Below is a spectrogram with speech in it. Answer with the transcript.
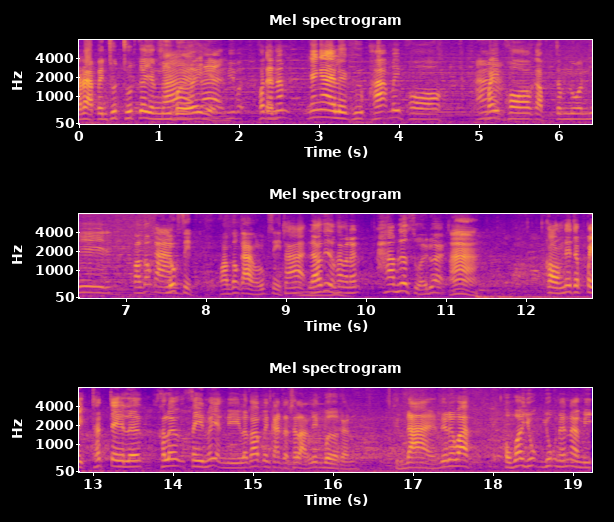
กระดาษเป็นชุดๆก็ยังมีเบอร์ให้เห็น ใช่มีเบอร์เพราะฉะนั้นง่าย ๆเลยคือพระไม่พออ่าไม่พอกับจำนวนที่ความต้องการลูกศิษย์ความต้องการของลูกศิษย์ใช่แล้วที่สำคัญกว่านั้นห้ามเลือกสวยด้วย อ่ากล่องเนี่ยจะปิดชัดเจนเลยเขาเรียกซีนไว้อย่างดี แล้วก็เป็นการจับฉลากเรียกเบอร์กันถึงได้เรียกได้ว่า ผมว่ายุคยุคนั้นน่ะมี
